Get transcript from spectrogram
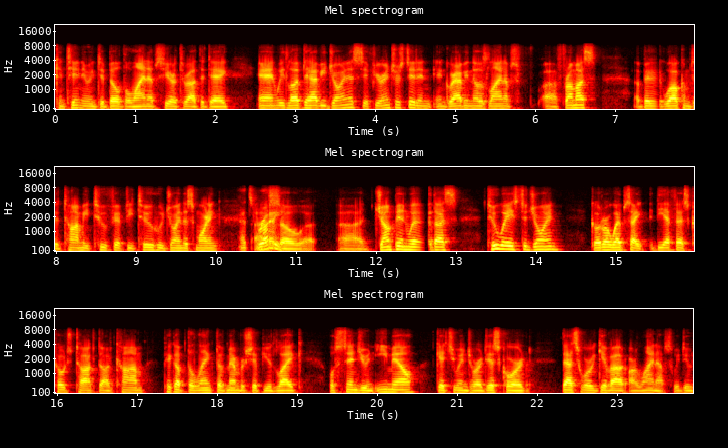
continuing to build the lineups here throughout the day. And we'd love to have you join us if you're interested in, in grabbing those lineups uh, from us. A big welcome to Tommy252 who joined this morning. That's right. Uh, so uh, jump in with us. Two ways to join. Go to our website, dfscoachtalk.com. Pick up the length of membership you'd like. We'll send you an email, get you into our Discord. That's where we give out our lineups. We do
